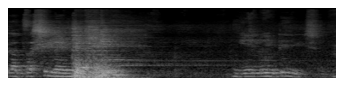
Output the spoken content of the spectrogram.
त्याचा सिलेंडर गेलो टेन्शन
